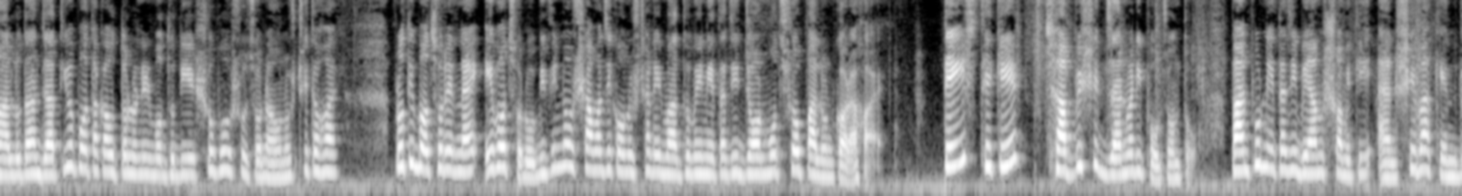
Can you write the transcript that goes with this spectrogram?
মাল্যদান জাতীয় পতাকা উত্তোলনের মধ্য দিয়ে শুভ সূচনা অনুষ্ঠিত হয়। প্রতি বছরের ন্যায় এবছরও বিভিন্ন সামাজিক অনুষ্ঠানের মাধ্যমে নেতাজির জন্মোৎসব পালন করা হয়। তেইশ থেকে ছাব্বিশে জানুয়ারি পর্যন্ত। পানপুর নেতাজি ব্যায়াম সমিতি অ্যান্ড সেবা কেন্দ্র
